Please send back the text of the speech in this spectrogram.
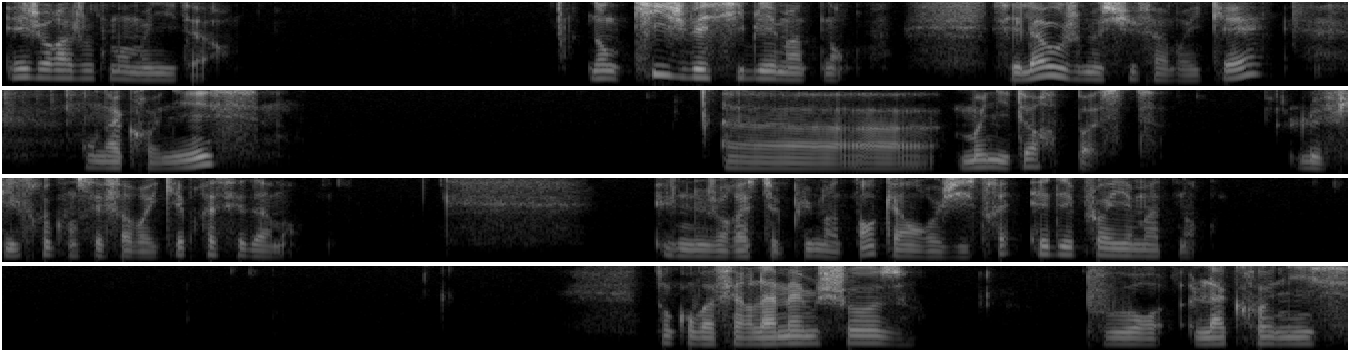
Et je rajoute mon moniteur. Donc qui je vais cibler maintenant? C'est là où je me suis fabriqué mon Acronis euh, Monitor Post, le filtre qu'on s'est fabriqué précédemment. Il ne reste plus maintenant qu'à enregistrer et déployer maintenant. Donc on va faire la même chose pour l'Acronis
